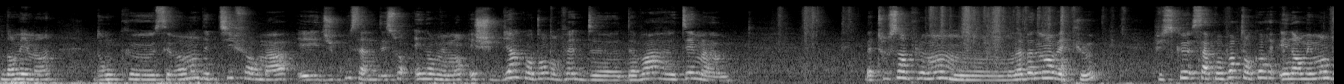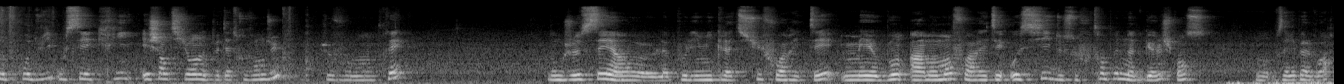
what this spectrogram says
dans mes mains. Donc euh, c'est vraiment des petits formats et du coup ça me déçoit énormément et je suis bien contente en fait d'avoir arrêté ma bah, tout simplement mon, abonnement avec eux puisque ça comporte encore énormément de produits où c'est écrit échantillon ne peut être vendu. Je vais vous le montrer. Donc je sais, hein, euh, la polémique là-dessus, faut arrêter. Mais euh, bon, à un moment, faut arrêter aussi de se foutre un peu de notre gueule, je pense. Bon, vous allez pas le voir.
